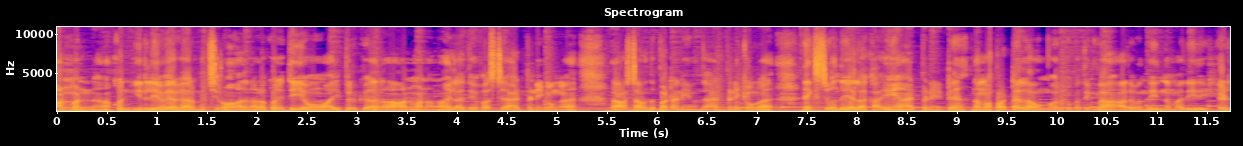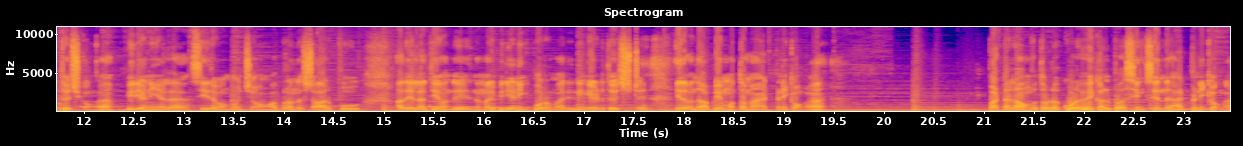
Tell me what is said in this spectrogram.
ஆன் பண்ணால் கொஞ்சம் இதுலேயே வேக ஆரம்பிச்சிடும் அதனால் கொஞ்சம் தீயவும் வாய்ப்பு இருக்குது அதனால் ஆன் பண்ணாமல் எல்லாத்தையும் ஃபஸ்ட்டு ஆட் பண்ணிக்கோங்க. லாஸ்ட்டாக வந்து பட்டாணியை வந்து ஆட் பண்ணிக்கோங்க. நெக்ஸ்ட் வந்து எல்லா காயையும் ஆட் பண்ணிவிட்டு நம்ம பட்டை லவங்கம் இருக்குது பார்த்தீங்களா? அதை வந்து இந்த மாதிரி எடுத்து வச்சுக்கோங்க. பிரியாணி இலை சீரகம் கொஞ்சம் அப்புறம் அந்த ஸ்டார் பூ அது எல்லாத்தையும் வந்து இந்த மாதிரி பிரியாணிக்கு போடுற மாதிரி நீங்கள் எடுத்து வச்சுட்டு இதை வந்து அப்படியே மொத்தமாக ஆட் பண்ணிக்கோங்க. பட்டை லவங்கத்தோட கூடவே கல்பாசியும் சேர்ந்து ஆட் பண்ணிக்கோங்க.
